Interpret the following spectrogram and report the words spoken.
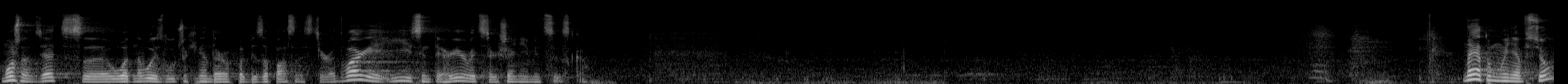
можно взять у одного из лучших вендоров по безопасности Redwire и синтегрировать с решениями Cisco. На этом у меня все.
